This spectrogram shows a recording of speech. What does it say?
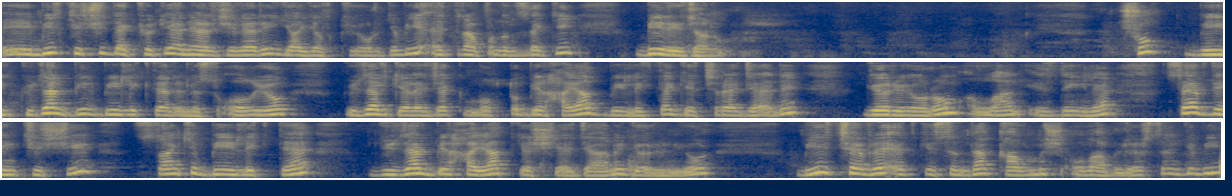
e, bir kişi de kötü enerjileri yayıltıyor gibi etrafınızdaki biri canım. Çok bir güzel bir birlikleriniz oluyor. Güzel gelecek, mutlu bir hayat birlikte geçireceğini görüyorum Allah'ın izniyle. Sevdiğin kişi sanki birlikte güzel bir hayat yaşayacağını görünüyor. Bir çevre etkisinden kalmış olabilirsin gibi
